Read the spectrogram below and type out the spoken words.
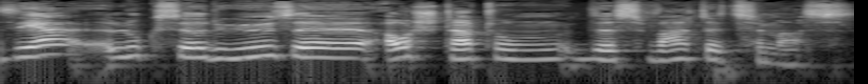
sehr luxuriöse Ausstattung des Wartezimmers.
